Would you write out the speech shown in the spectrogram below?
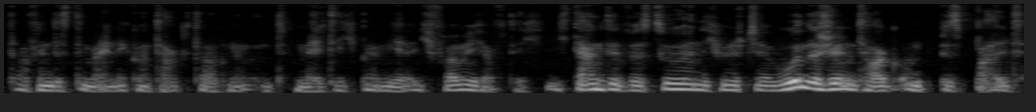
da findest du meine Kontaktdaten und melde dich bei mir. Ich freue mich auf dich. Ich danke dir fürs Zuhören, ich wünsche dir einen wunderschönen Tag und bis bald.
